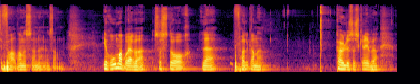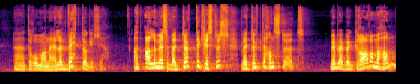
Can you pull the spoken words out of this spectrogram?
til Faderen og Sønnen? og Hellige? I Romerbrevet så står det følgende Paulus skriver eh, til romerne Eller vet dere ikke at alle vi som ble døpt til Kristus, ble døpt til hans død. Vi ble begravet med han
